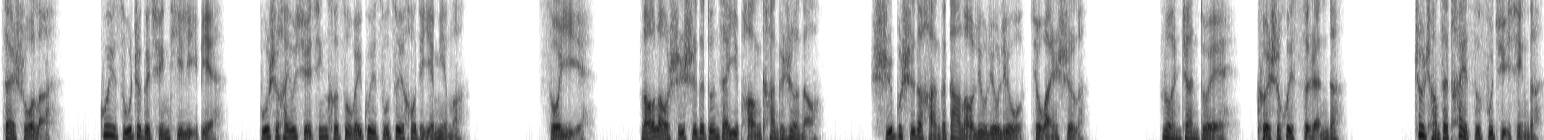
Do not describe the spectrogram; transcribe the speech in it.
再说了，贵族这个群体里边，不是还有雪清河作为贵族最后的颜面吗？所以，老老实实的蹲在一旁看个热闹，时不时的喊个大佬六六六就完事了。乱战队可是会死人的。这场在太子府举行的。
